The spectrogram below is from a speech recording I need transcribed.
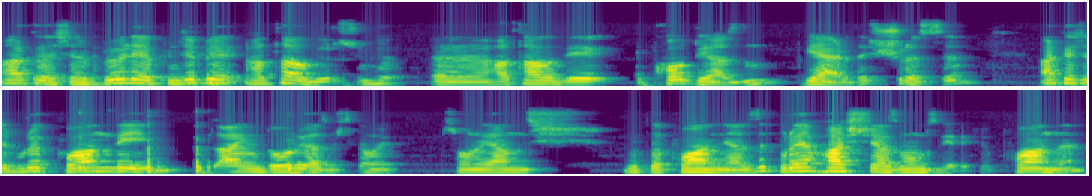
Arkadaşlar böyle yapınca bir hata alıyoruz. Çünkü e, hatalı bir kod yazdım bir yerde. Şurası. Arkadaşlar buraya puan değil. Aynı doğru yazmıştık ama sonra yanlışlıkla puan yazdık. Buraya hash yazmamız gerekiyor. Puanı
